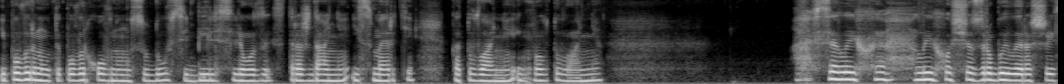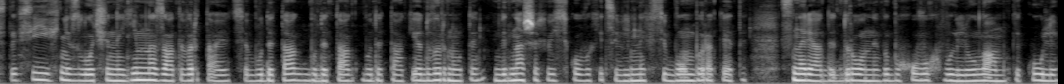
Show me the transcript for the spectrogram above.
і повернути по Верховному суду всі біль, сльози, страждання і смерті, катування і гвалтування. Все лихе, лихо, що зробили рашисти, всі їхні злочини їм назад вертаються. Буде так, буде так, буде так. І одвернути від наших військових і цивільних всі бомби, ракети, снаряди, дрони, вибухову хвилю, уламки, кулі,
